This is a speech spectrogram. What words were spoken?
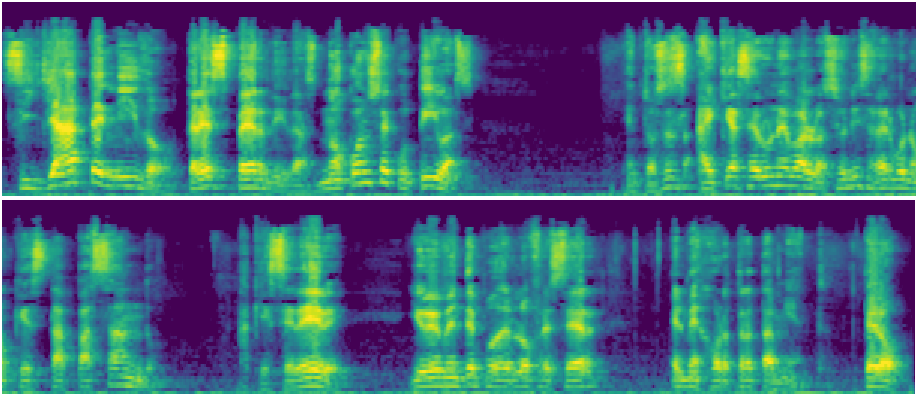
Si ya ha tenido tres pérdidas no consecutivas, entonces hay que hacer una evaluación y saber, bueno, qué está pasando, a qué se debe. Y obviamente poderle ofrecer el mejor tratamiento. Pero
